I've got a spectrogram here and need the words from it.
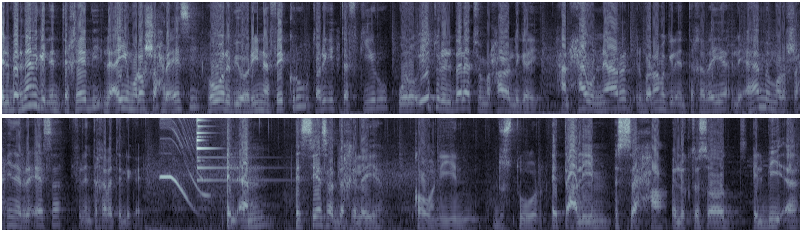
البرنامج الانتخابي لأي مرشح رئاسي هو اللي بيورينا فكره وطريقة تفكيره ورؤيته للبلد في المرحلة اللي جاية. هنحاول نعرض البرامج الانتخابية لأهم مرشحين الرئاسة في الانتخابات اللي جاية. الأمن السياسة الداخلية قوانين دستور التعليم الصحة الاقتصاد البيئة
